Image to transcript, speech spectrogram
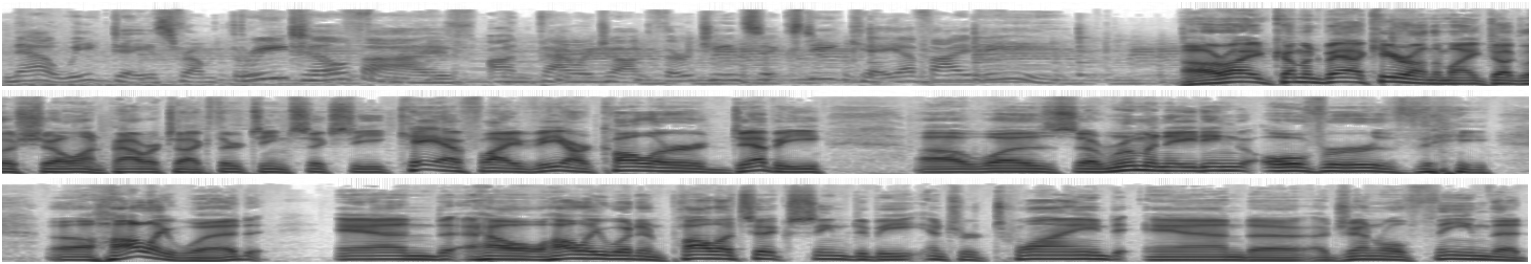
Now weekdays from 3 till 5 on Power Talk 1360 KFIV. All right, coming back here on the Mike Douglass Show on Power Talk 1360 KFIV. Our caller, Debbie, uh, was uh, ruminating over the uh, Hollywood and how Hollywood and politics seem to be intertwined, and uh, a general theme that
